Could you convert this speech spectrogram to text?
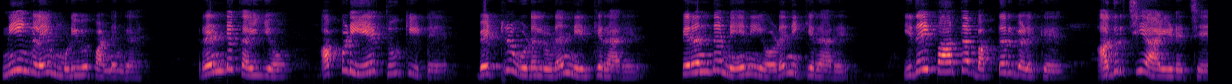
நீங்களே முடிவு பண்ணுங்க. ரெண்டு கையும் அப்படியே தூக்கிட்டு வெற்று உடலுடன் நிற்கிறாரு. பிறந்த மேனியோட நிற்கிறாரு. இதை பார்த்த பக்தர்களுக்கு அதிர்ச்சி ஆயிடுச்சு.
